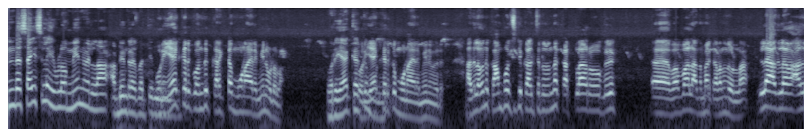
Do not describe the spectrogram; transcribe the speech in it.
இந்த சைஸ்ல இவ்வளவு மீன் விடலாம் அப்படின்றத பத்தி ஒரு ஏக்கருக்கு வந்து கரெக்டா மூணாயிரம் மீன் விடலாம். ஒரு ஏக்கர் ஒரு ஏக்கருக்கு மூணாயிரம் மீன் வரும் அதுல வந்து காம்போசிட்டிவ் கல்ச்சர் இருந்தால் கட்லா ரோகு வவ்வால் அந்த மாதிரி கலந்து விடலாம். இல்ல அதுல அது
